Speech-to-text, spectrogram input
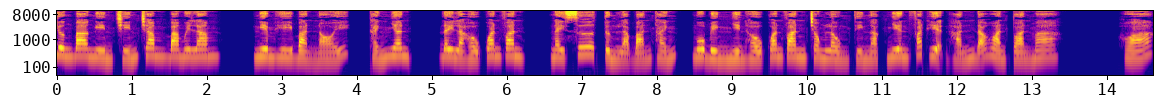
chương 3935, Nghiêm Hy Bản nói, Thánh Nhân, đây là Hầu Quan Văn, ngày xưa từng là bán thánh, Ngô Bình nhìn Hầu Quan Văn trong lòng thì ngạc nhiên phát hiện hắn đã hoàn toàn ma. Hóa,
